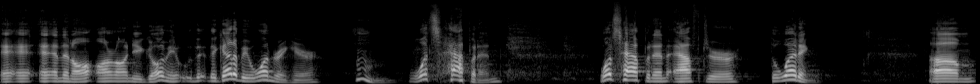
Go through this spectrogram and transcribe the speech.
And, and, then on, and on you go. I mean, they, they got to be wondering here hmm, what's happening what's happening after the wedding? Um,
